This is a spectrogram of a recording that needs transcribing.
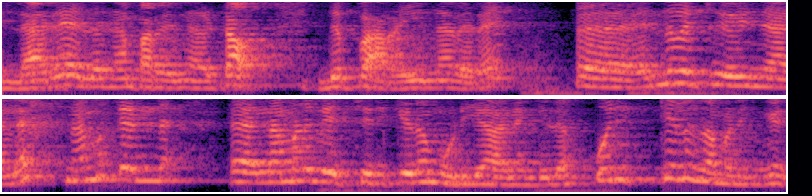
എല്ലാരെയും അല്ല ഞാൻ പറയുന്നത് കേട്ടോ. ഇത് പറയുന്നവരെ എന്ന് വെച്ച് കഴിഞ്ഞാൽ നമുക്ക് എന്ത് നമ്മൾ വെച്ചിരിക്കുന്ന മുടിയാണെങ്കിൽ ഒരിക്കലും നമ്മൾ ഇങ്ങനെ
